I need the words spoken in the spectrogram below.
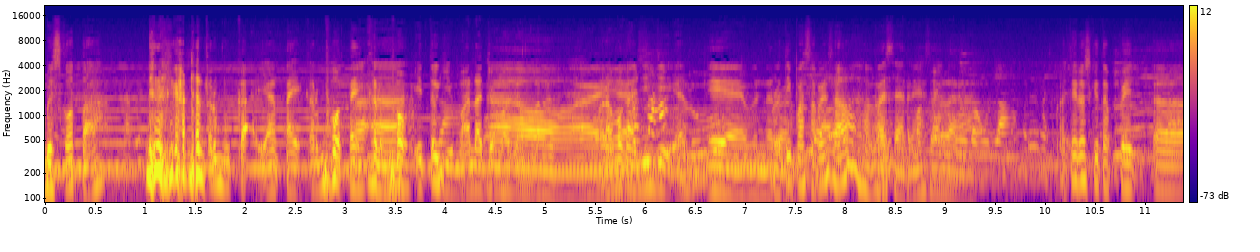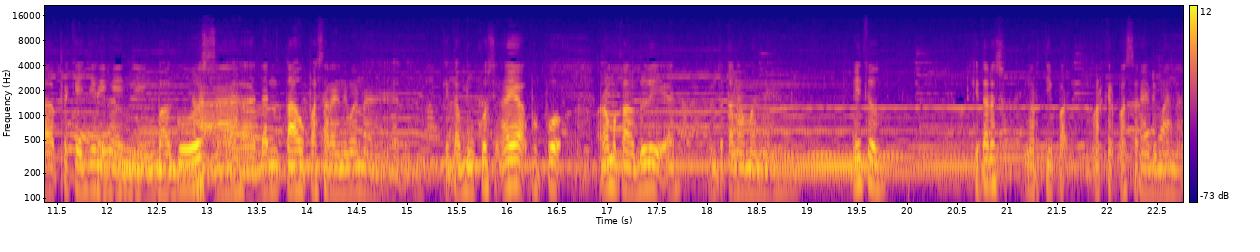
bis kota dengan keadaan terbuka yang tai kerbau tai kerbau itu gimana? Coba gambaran. Oh, orang iya. bakal jijik kan? Iya bener. Berarti pasarnya salah kan? pasarnya salah. Berarti harus kita pa- eh, packaging, Packaging. bagus ah. eh, dan tahu pasarnya di mana gitu. kita bungkus ayo pupuk. Orang bakal beli kan untuk tanamannya. Itu. Kita harus ngerti pak market pasarnya di mana.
